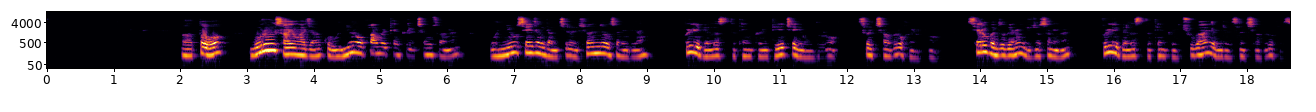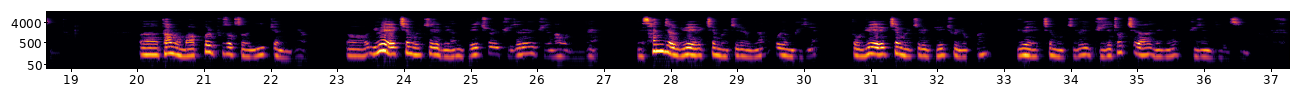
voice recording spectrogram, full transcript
어, 또 물을 사용하지 않고 원유로 화물 탱크를 청소하는 원유 세정 장치를 현존선에 대한 분리 밸러스트 탱크의 대체 용도로 설치하도록 하였고 새로 건조되는 유조선에는 분리 밸러스트 탱크의 추가하여 이를 설치하도록 했습니다. 어, 다음은 MARPOL 부속서 2편인데요. 어, 유해 액체 물질에 대한 배출 규제를 규정하고 있는데 산적 유해 액체 물질에 의한 오염 규제, 또 유해 액체 물질의 배출 요건, 유해 액체 물질의 규제 조치가 여기에 규정이 되어 있습니다.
